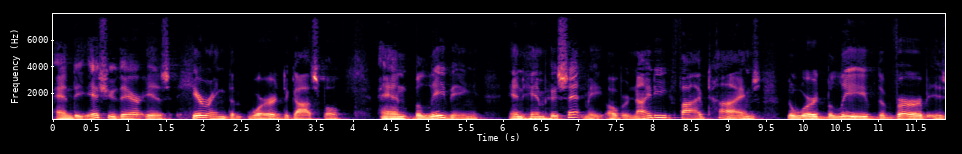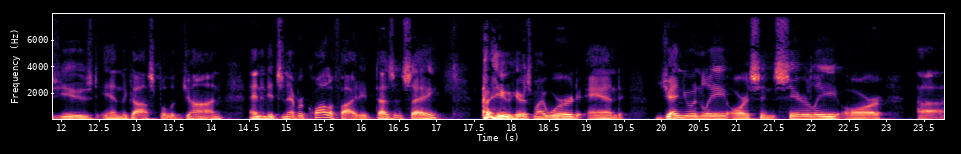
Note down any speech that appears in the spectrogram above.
And the issue there is hearing the word, the gospel, and believing in him who sent me. Over 95 times the word believe, the verb is used in the Gospel of John, and it's never qualified. It doesn't say, He hears my word and genuinely or sincerely or uh,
